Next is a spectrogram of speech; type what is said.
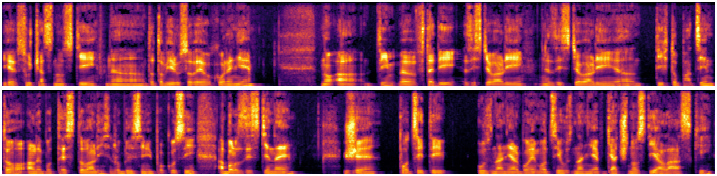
je v súčasnosti uh, toto vírusové ochorenie. No a tým uh, vtedy zisťovali, zisťovali uh, týchto pacientov alebo testovali, robili s nimi pokusy a bolo zistené, že pocity uznania alebo emócie uznania, vďačnosti a lásky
